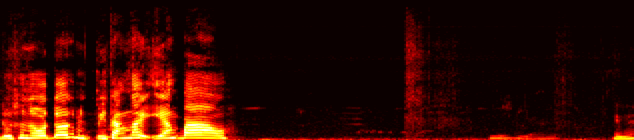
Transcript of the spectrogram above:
ดูโฉนดด้วยมีทางไหนเอียงเปล่านี่ยัง เห็นไหม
